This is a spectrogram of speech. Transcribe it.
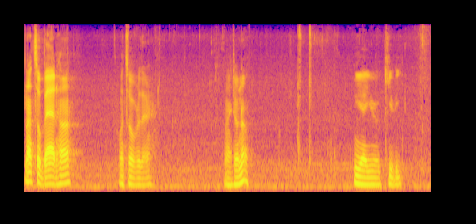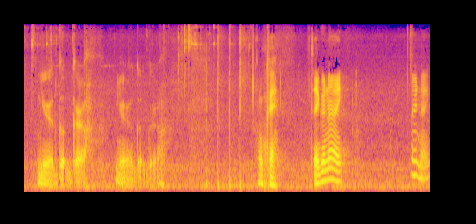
Not so bad, huh? What's over there? I don't know. Yeah, you're a cutie. You're a good girl. You're a good girl. Okay. Say good night. Night night.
